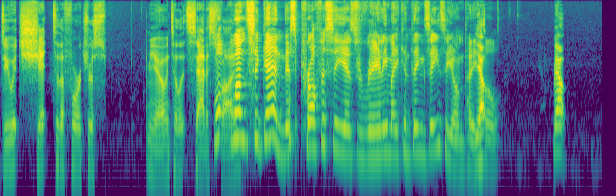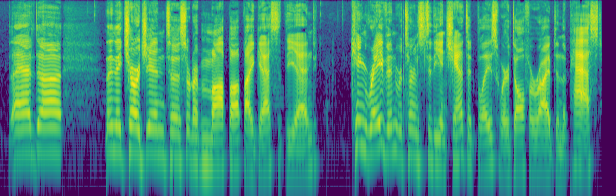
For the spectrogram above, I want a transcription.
do its shit to the fortress, you know, until it's Well, satisfied. once again, this prophecy is really making things easy on people. Yep. And uh, then they charge in to sort of mop up, I guess, at the end. King Raven returns to the enchanted place where Dolph arrived in the past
